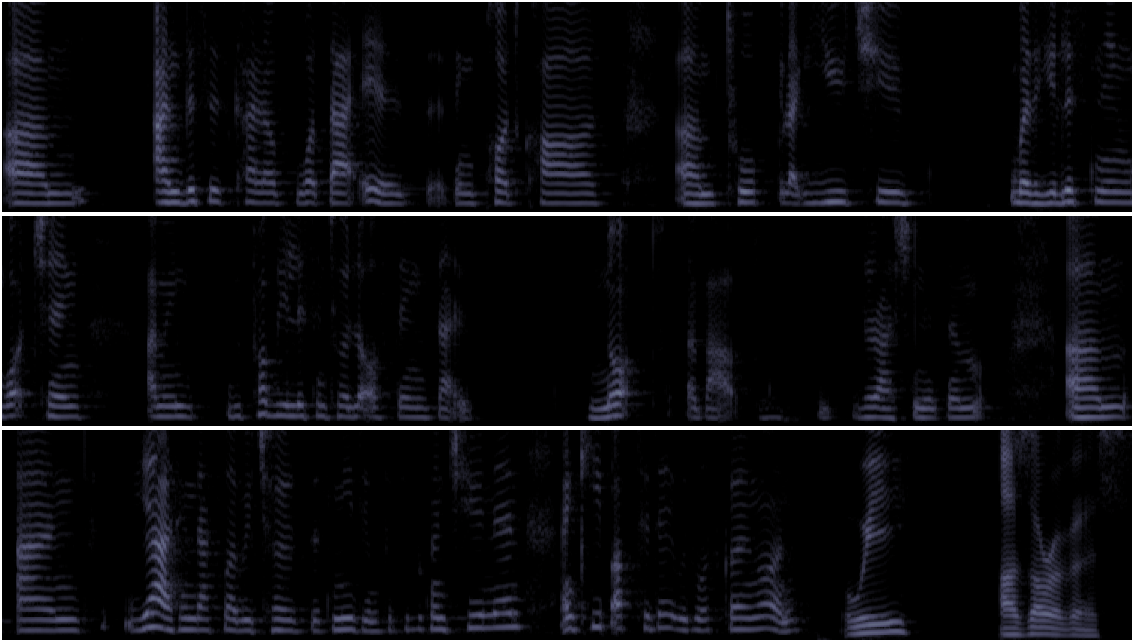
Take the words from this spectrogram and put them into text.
Um, and this is kind of what that is. I think podcasts, um, talk like YouTube, whether you're listening, watching. I mean, we probably listen to a lot of things that is not about Zoroastrianism. Um, and yeah, I think that's why we chose this medium so people can tune in and keep up to date with what's going on. We are Zoroverse,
